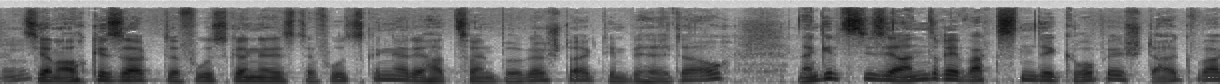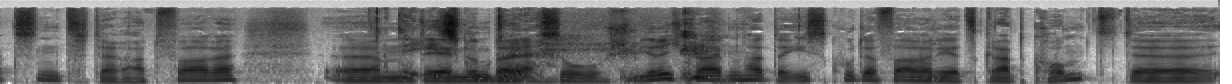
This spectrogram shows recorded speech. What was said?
Mhm. Sie haben auch gesagt, der Fußgänger ist der Fußgänger, der hat seinen Bürgersteig, den behält er auch. Und dann gibt es diese andere wachsende Gruppe, stark wachsend, der Radfahrer, ähm, der, der in Nürnberg so Schwierigkeiten hat, der E-Scooter-Fahrer, der jetzt gerade kommt, der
